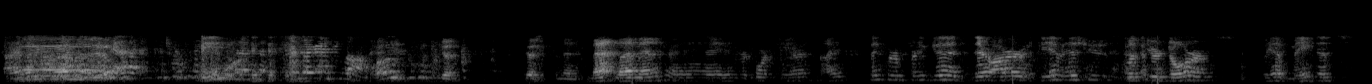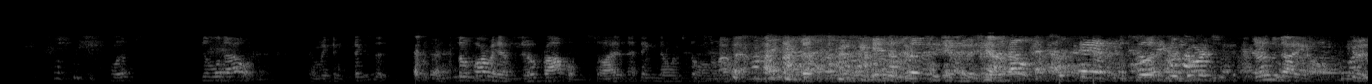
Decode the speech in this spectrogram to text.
I don't know. They're going to be long. Good. Good. And then Matt, lab manager, any reports here? I think we're pretty good. There are, if you have issues with your dorms, we have maintenance slips, fill it out, and we can fix it. So far, we have no problems, so I, I think no one's filling them out. Facility for George. They're in the dining hall. Good.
